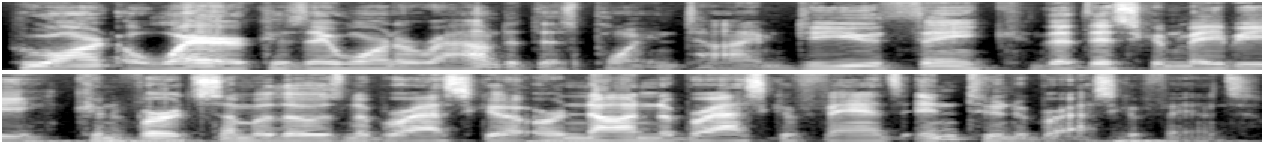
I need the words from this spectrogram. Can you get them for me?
who aren't aware because they weren't around at this point in time. Do you think that this could maybe convert some of those Nebraska or non-Nebraska fans into Nebraska fans?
